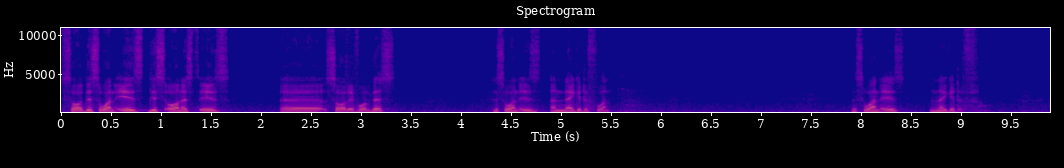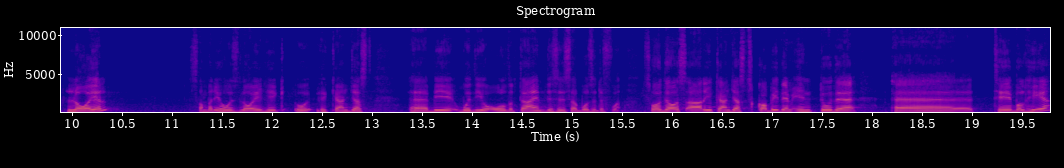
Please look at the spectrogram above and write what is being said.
So this one is dishonest is uh, sorry for this. This one is a negative one. This one is negative. Loyal, somebody who is loyal, he, he can just uh, be with you all the time. This is a positive one. So those are, you can just copy them into the uh, table here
